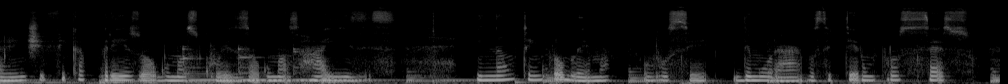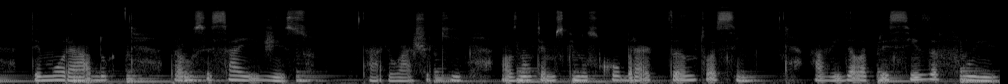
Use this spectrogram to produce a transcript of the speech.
A gente fica preso a algumas coisas, algumas raízes. E não tem problema você demorar, você ter um processo demorado para você sair disso, tá? Eu acho que nós não temos que nos cobrar tanto assim. A vida ela precisa fluir,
